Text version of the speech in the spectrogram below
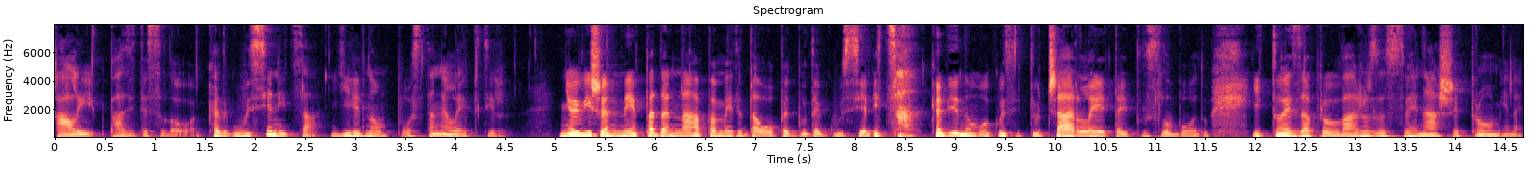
ali pazite sad ovo, kad gusjenica jednom postane leptir, njoj više ne pada na pamet da opet bude gusjenica kad jednom okusi tu čar leta i tu slobodu. I to je zapravo važno za sve naše promjene.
